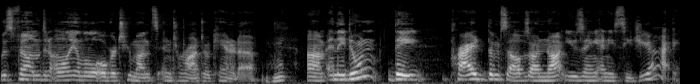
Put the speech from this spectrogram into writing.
was filmed in only a little over two months in Toronto, Canada, um, and they don't they pride themselves on not using any CGI.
